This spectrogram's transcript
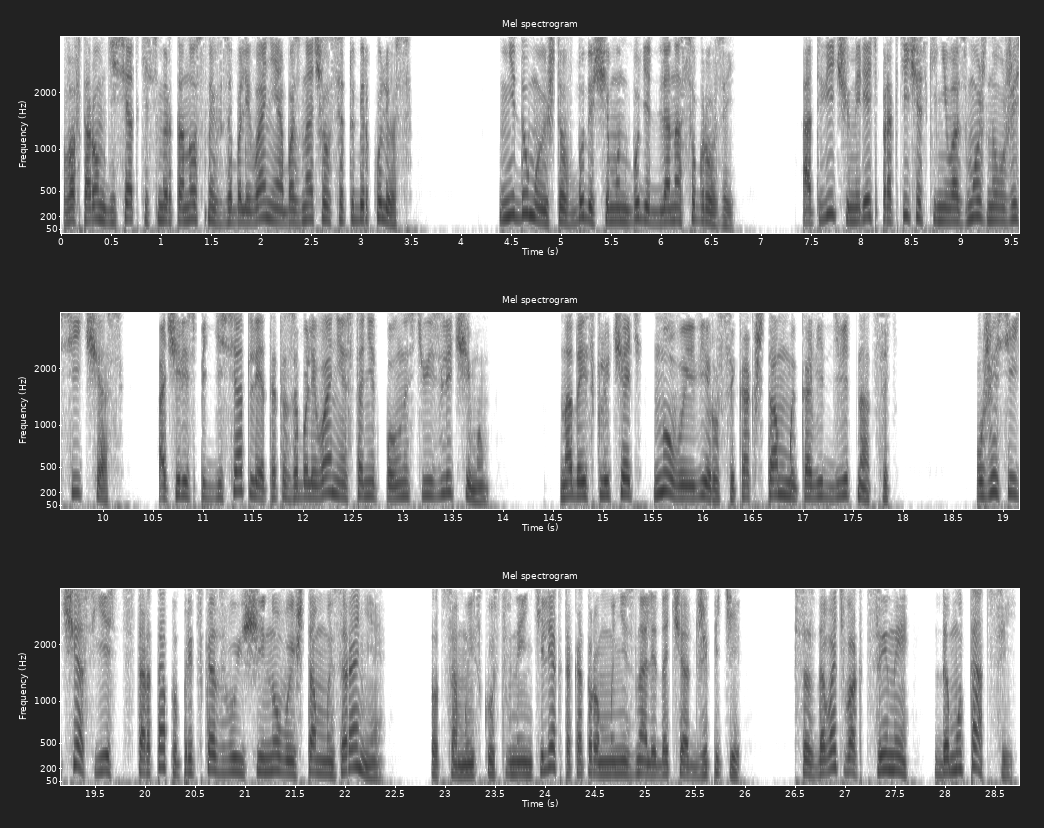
Во втором десятке смертоносных заболеваний обозначился туберкулез. Не думаю, что в будущем он будет для нас угрозой. От ВИЧ умереть практически невозможно уже сейчас а через 50 лет это заболевание станет полностью излечимым. Надо исключать новые вирусы, как штаммы COVID-19. Уже сейчас есть стартапы, предсказывающие новые штаммы заранее, тот самый искусственный интеллект, о котором мы не знали до чат GPT, создавать вакцины до мутаций.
